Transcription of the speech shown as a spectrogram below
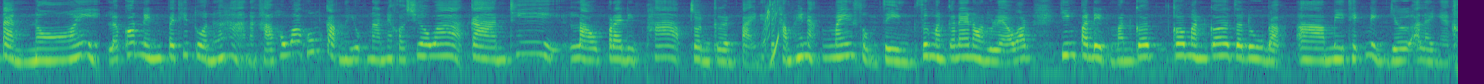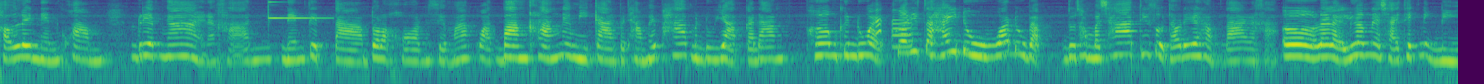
แต่งน้อย แล้วก็เน้นไปที่ตัวเนื้อหานะคะ เพราะว่าพุ่มกับในยุคนั้นเนี่ยเขาเชื่อว่าการที่เราประดิษฐ์ภาพจนเกินไปเนี่ยจะทำให้หนังไม่สมจริง ซึ่งมันก็แน่นอนอยู่แล้วว่า ยิ่งประดิษฐ์มันก็ก็มันก็จะดูแบบมีเทคนิคเยอะอะไรเงี้ยเขาเลยเน้นความเรียบง่ายนะคะ เน้นติดตามตัวละครเสียมากกว่าบางครั้งเนี่ยมีการไปทำให้ภาพมันดูหยาบกระด้างเพิ่มขึ้นด้วย เพื่อที่จะให้ดูว่าดูแบบดูธรรมชาติที่สุดเท่าที่จะทำได้นะคะ เออหลาย ๆ เรื่องเนี่ยใช้เทคนิคนี้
